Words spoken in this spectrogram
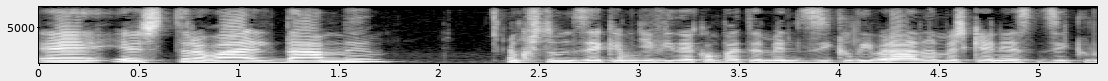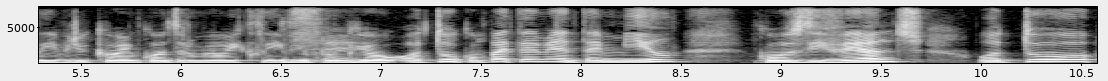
uh, este trabalho dá-me eu costumo dizer que a minha vida é completamente desequilibrada, mas que é nesse desequilíbrio que eu encontro o meu equilíbrio, Sim. porque eu ou estou completamente a mil com os eventos, ou estou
